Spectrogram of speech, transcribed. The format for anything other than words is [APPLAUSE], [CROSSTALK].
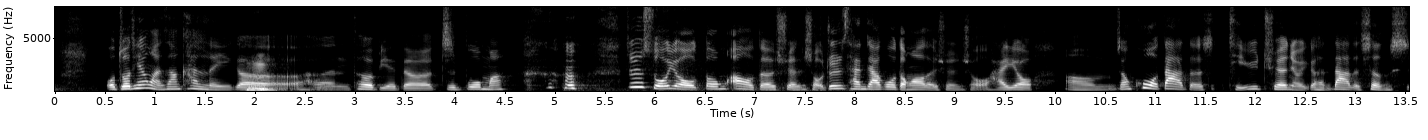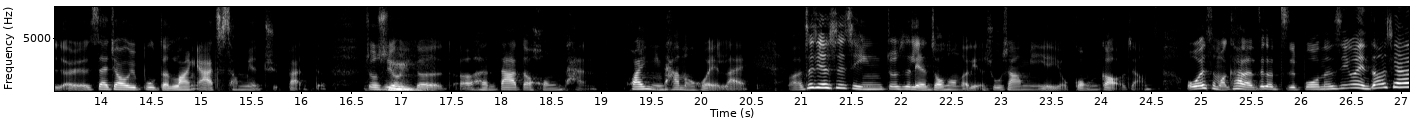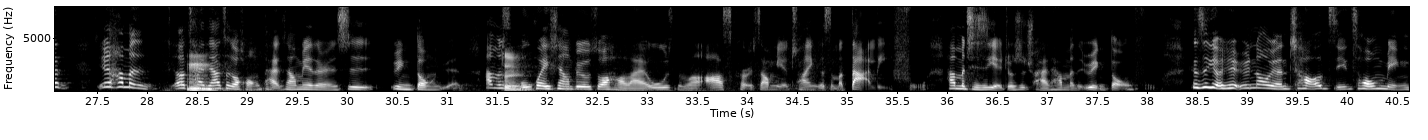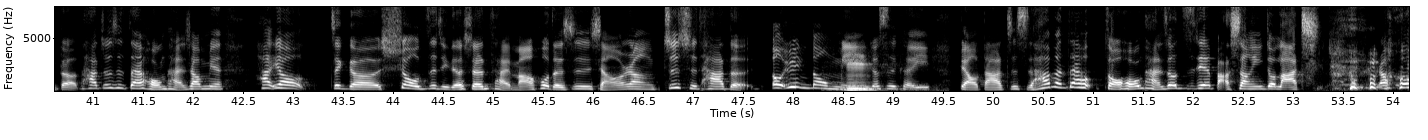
我昨天晚上看了一个很特别的直播吗？就是所有冬奥的选手，就是参加过冬奥的选手，还有嗯，像扩大的体育圈有一个很大的盛事，而在教育部的 Line at 上面举办的，就是有一个呃很大的红毯。欢迎他们回来，呃，这件事情就是连总统的脸书上面也有公告这样子。我为什么看了这个直播呢？是因为你知道现在，因为他们要参加这个红毯上面的人是运动员，他们是不会像比如说好莱坞什么 Oscar 上面穿一个什么大礼服，他们其实也就是穿他们的运动服。可是有些运动员超级聪明的，他就是在红毯上面，他要。这个秀自己的身材吗？或者是想要让支持他的哦运动迷，就是可以表达支持。他们在走红毯的时候，直接把上衣都拉起来，[LAUGHS] 然后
